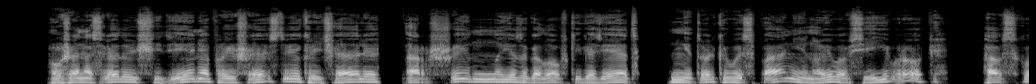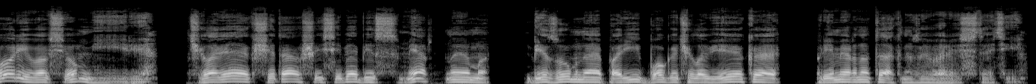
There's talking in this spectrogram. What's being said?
Уже на следующий день о происшествии кричали аршинные заголовки газет не только в Испании, но и во всей Европе, а вскоре и во всем мире. Человек, считавший себя бессмертным, безумная пари бога-человека, примерно так назывались статьи.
